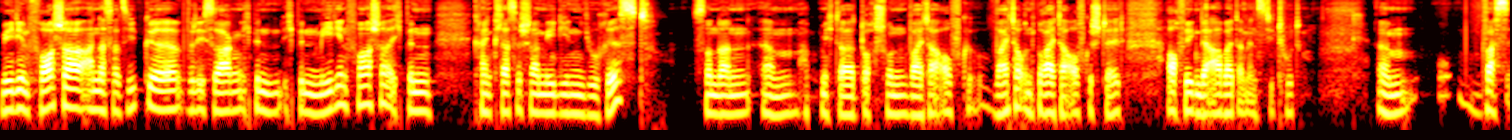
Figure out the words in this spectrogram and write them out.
Medienforscher, anders als Wiebke, würde ich sagen, ich bin, ich bin Medienforscher, ich bin kein klassischer Medienjurist sondern ähm, habe mich da doch schon weiter, aufge weiter und breiter aufgestellt, auch wegen der Arbeit am Institut. Ähm, was,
